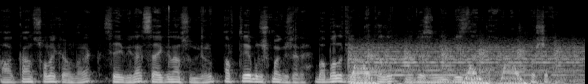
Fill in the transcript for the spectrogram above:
Hakan Solakar olarak sevgiler, saygılar sunuyorum. Haftaya buluşmak üzere. Babalı TV'de kalın. Magazini bizden de. Hoşçakalın.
